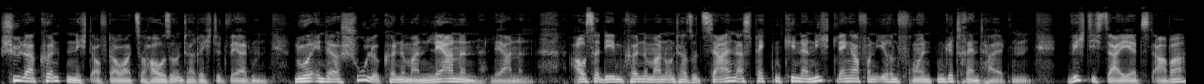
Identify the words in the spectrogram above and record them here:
Schüler könnten nicht auf Dauer zu Hause unterrichtet werden. Nur in der Schule könne man lernen, lernen. Außerdem könne man unter sozialen Aspekten Kinder nicht länger von ihren Freunden getrennt halten. Wichtig sei jetzt aber,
